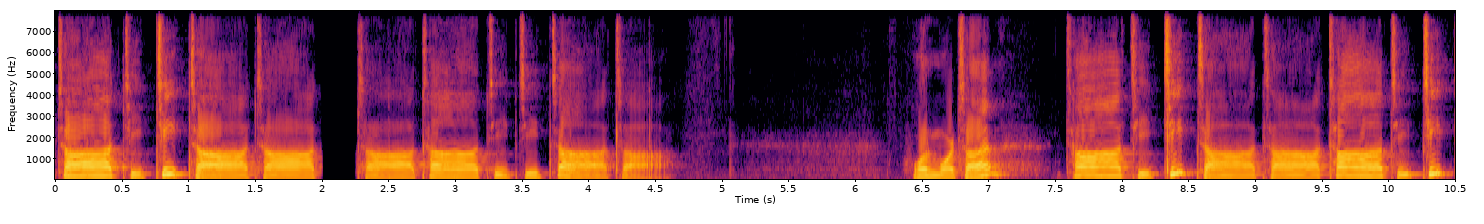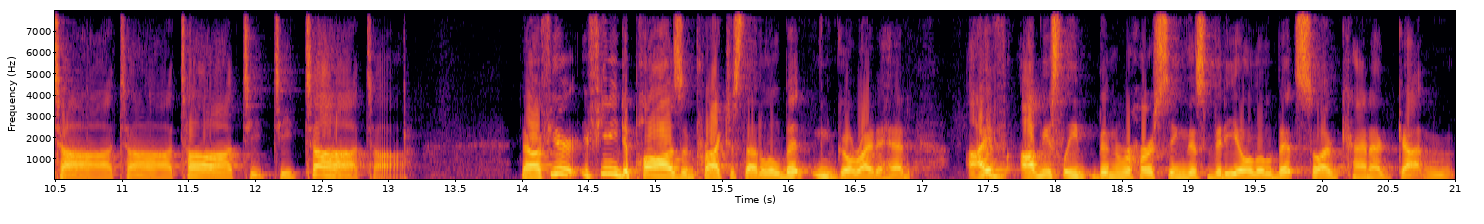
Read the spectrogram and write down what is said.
Ta, ti, ti, ta, ta, ta, ta, ti, ti, ta, ta. One more time. Ta, ti, ti, ta, ta, ta, ti, ti, ta, ta, ta, ti, ti, ta, ta. Now, if, you're, if you need to pause and practice that a little bit, you go right ahead. I've obviously been rehearsing this video a little bit, so I've kind of gotten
